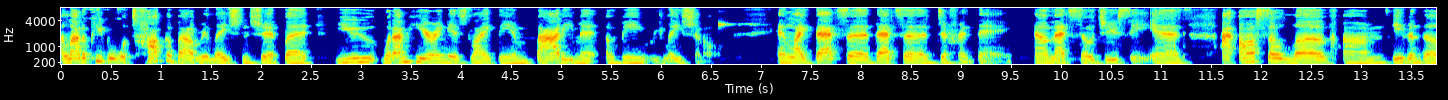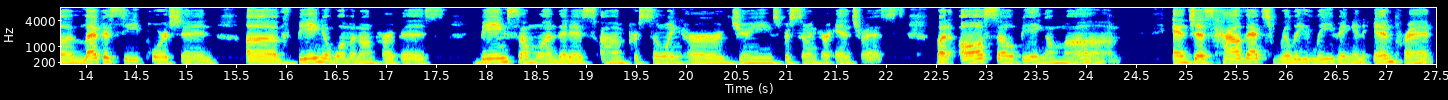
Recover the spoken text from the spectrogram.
a lot of people will talk about relationship but you what i'm hearing is like the embodiment of being relational. And like that's a that's a different thing um, that's so juicy. And I also love um, even the legacy portion of being a woman on purpose, being someone that is um, pursuing her dreams, pursuing her interests, but also being a mom, and just how that's really leaving an imprint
